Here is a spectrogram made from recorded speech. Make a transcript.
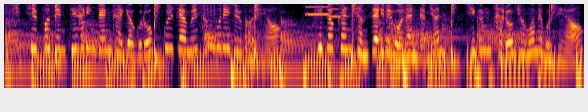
17% 할인된 가격으로 꿀잠을 선물해 줄 거예요. 쾌적한 잠자리를 원한다면 지금 바로 경험해보세요.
